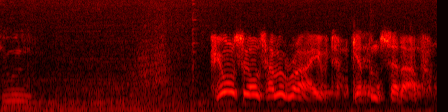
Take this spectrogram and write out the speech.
Fuel. Fuel cells have arrived. Get them set up.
